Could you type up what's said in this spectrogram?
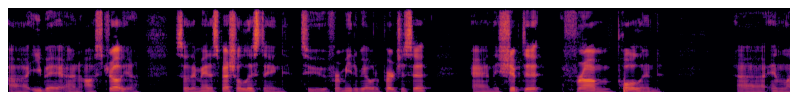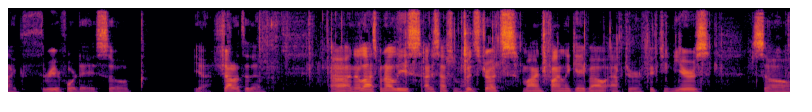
uh, eBay in Australia. So they made a special listing to for me to be able to purchase it, and they shipped it from Poland uh, in like three or four days. So yeah, shout out to them. Uh, and then last but not least, I just have some hood struts. Mine finally gave out after 15 years. So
